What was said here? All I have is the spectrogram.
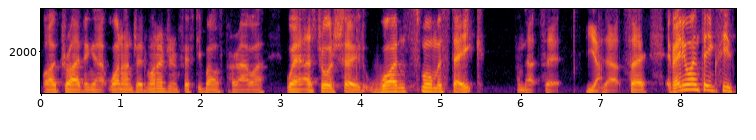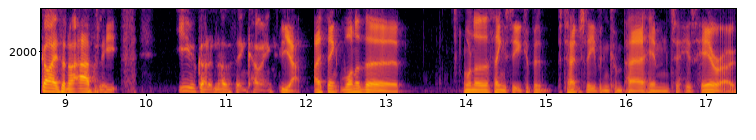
while driving at 100, 150 miles per hour. Where, as George showed, one small mistake, and that's it. yeah, He's out. So if anyone thinks these guys are not athletes, you've got another thing coming. Yeah, I think one of the one of the things that you could potentially even compare him to his hero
